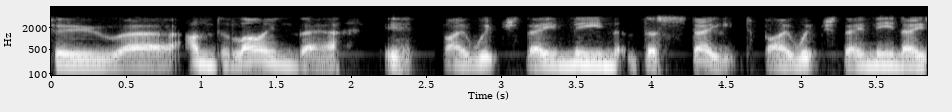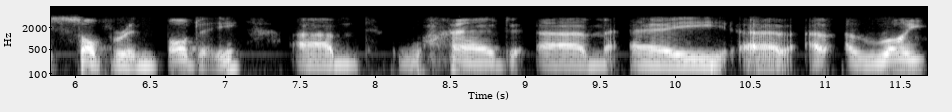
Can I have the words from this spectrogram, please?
to uh, underline there is by which they mean the state, by which they mean a sovereign body, um, had um, a, uh, a, a right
